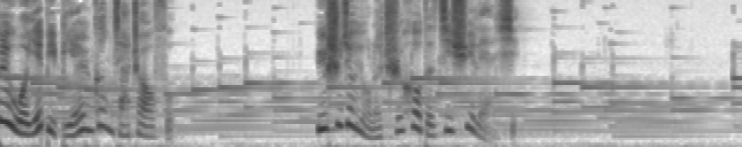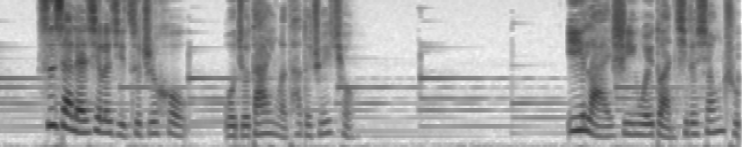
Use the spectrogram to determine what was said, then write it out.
对我也比别人更加照顾，于是就有了之后的继续联系。私下联系了几次之后，我就答应了他的追求。一来是因为短期的相处，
